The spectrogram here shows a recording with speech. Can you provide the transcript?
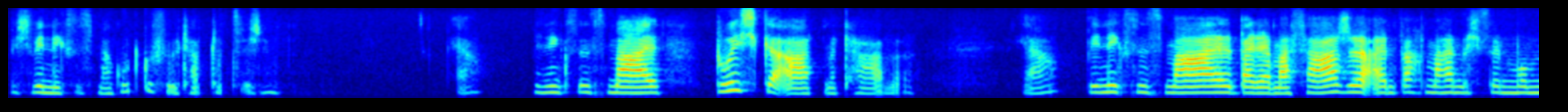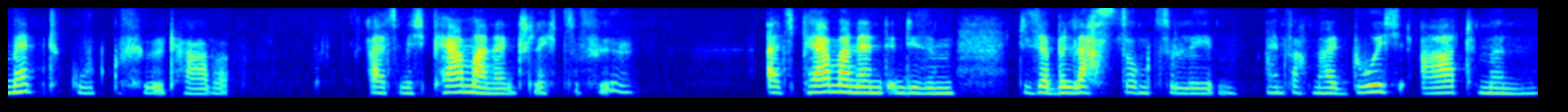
mich wenigstens mal gut gefühlt habe dazwischen. Wenigstens mal durchgeatmet habe. Ja, wenigstens mal bei der Massage einfach mal mich für einen Moment gut gefühlt habe, als mich permanent schlecht zu fühlen, als permanent in diesem dieser Belastung zu leben. Einfach mal durchatmen,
